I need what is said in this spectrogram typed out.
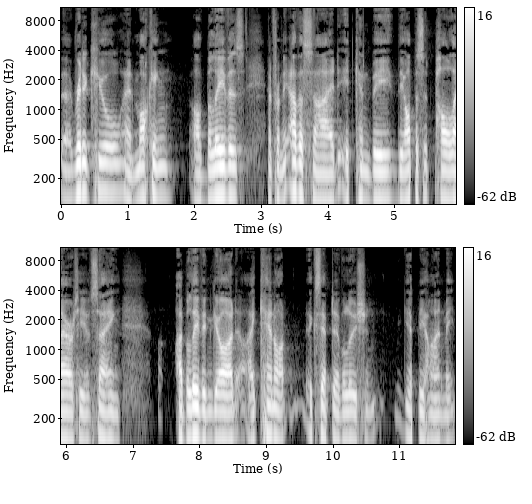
ridicule and mocking of believers, and from the other side, it can be the opposite polarity of saying, "I believe in God. I cannot accept evolution. Get behind me."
